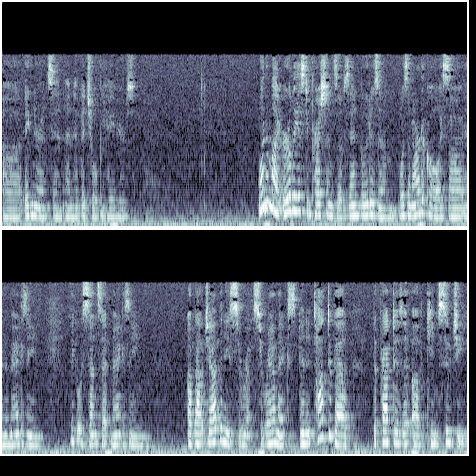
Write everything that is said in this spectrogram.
uh, ignorance and, and habitual behaviors. One of my earliest impressions of Zen Buddhism was an article I saw in a magazine, I think it was Sunset Magazine, about Japanese cer- ceramics, and it talked about the practice of kintsugi.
